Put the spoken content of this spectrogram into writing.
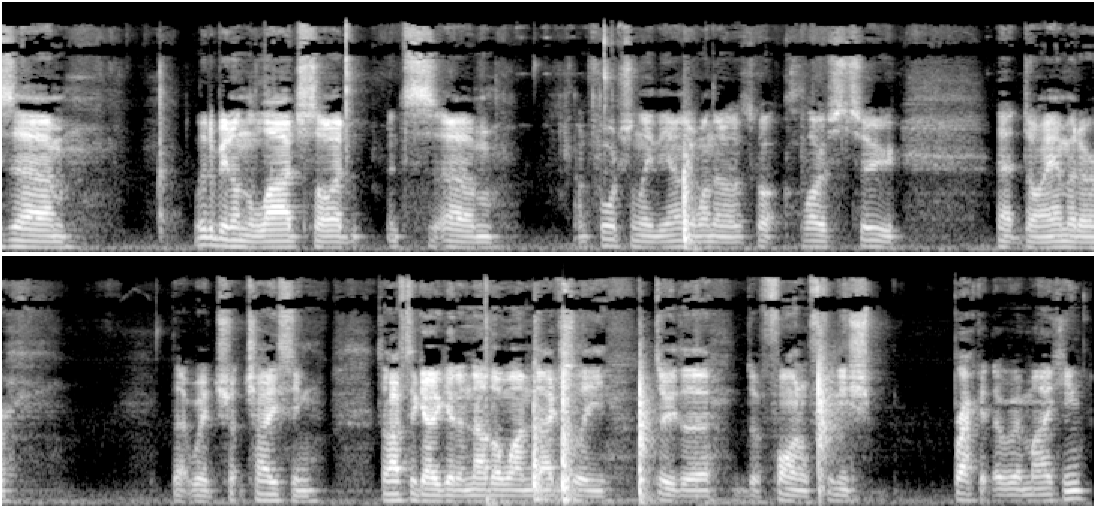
Is um, a little bit on the large side. It's um, unfortunately the only one that I've got close to that diameter that we're ch chasing. So I have to go get another one to actually do the, the final finish bracket that we're making.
